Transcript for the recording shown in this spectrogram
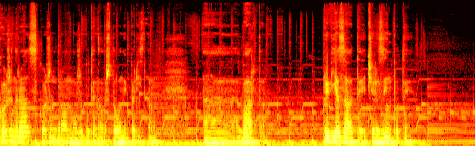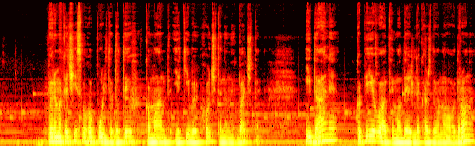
кожен раз кожен дрон може бути налаштований по-різному. Варто прив'язати через інпути перемикачі свого пульту до тих команд, які ви хочете на них бачити, і далі копіювати модель для кожного нового дрона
